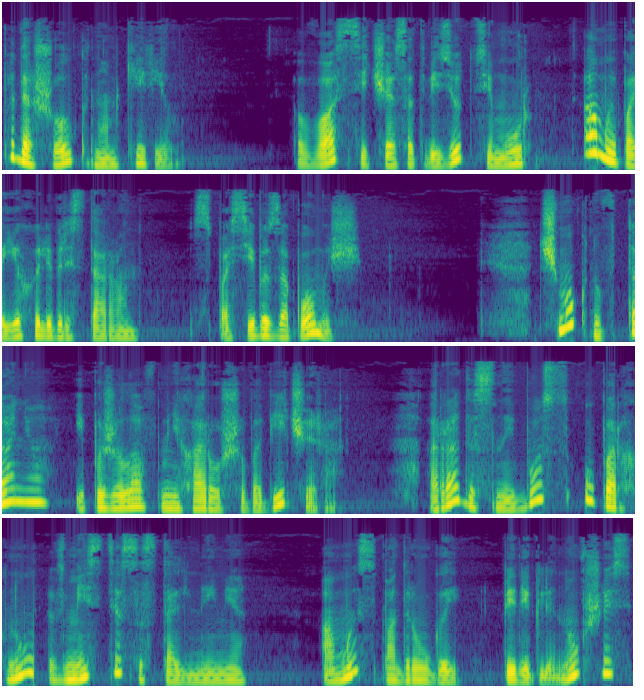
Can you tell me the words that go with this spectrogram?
подошел к нам Кирилл. Вас сейчас отвезет Тимур, а мы поехали в ресторан. Спасибо за помощь. Чмокнув Таню и пожелав мне хорошего вечера, радостный босс упорхнул вместе с остальными а мы с подругой, переглянувшись,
